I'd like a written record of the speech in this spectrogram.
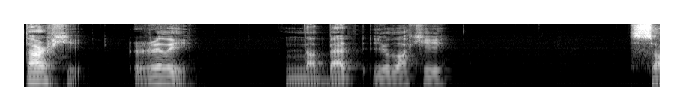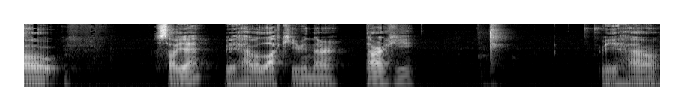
Tarhi, really? Not bad, you lucky. So, so yeah, we have a lucky winner, Tarhi. We have,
